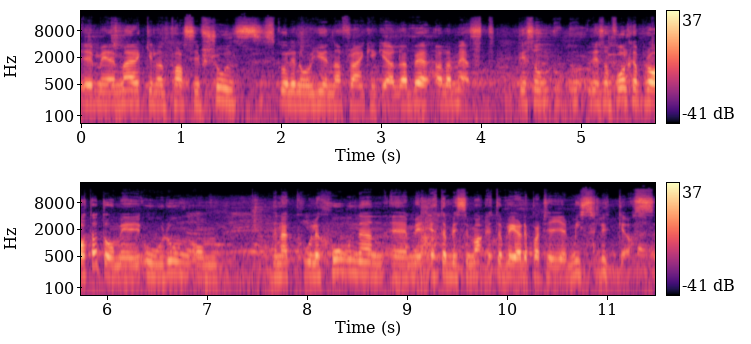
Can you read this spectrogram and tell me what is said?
eh, med Merkel och en passiv Schulz skulle nog gynna Frankrike allra, allra mest. Det som, det som folk har pratat om är oron om den här koalitionen eh, med etablerade partier misslyckas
